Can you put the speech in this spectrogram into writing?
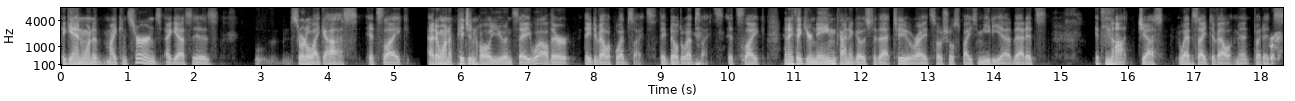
again, one of my concerns, I guess, is sort of like us. It's like I don't want to pigeonhole you and say, well, they're they develop websites. They build mm-hmm. websites. It's like and i think your name kind of goes to that too right? Social spice media that it's it's not just website development but it's right.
